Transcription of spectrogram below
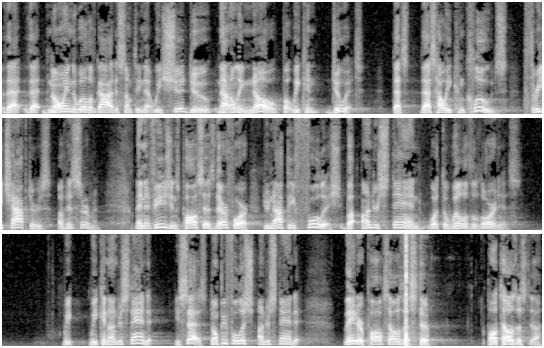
that, that knowing the will of God is something that we should do, not only know, but we can do it. That's, that's how he concludes three chapters of his sermon. In Ephesians, Paul says, Therefore, do not be foolish, but understand what the will of the Lord is. We, we can understand it. He says, Don't be foolish, understand it. Later, Paul tells us to, Paul tells us to,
